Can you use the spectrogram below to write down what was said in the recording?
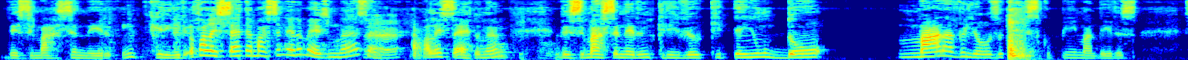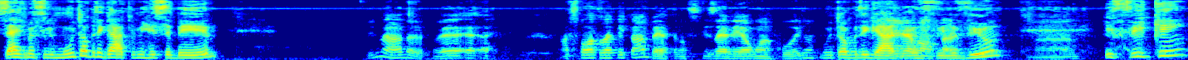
desse marceneiro incrível. Eu falei certo, é marceneiro mesmo, né? Sérgio? Falei certo, né? Desse marceneiro incrível que tem um dom maravilhoso que é esculpir em madeiras. Sérgio, meu filho, muito obrigado por me receber. De nada. É, é, as portas aqui estão abertas. né? Se quiser ver alguma coisa. Muito obrigado, meu filho, viu? E fiquem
